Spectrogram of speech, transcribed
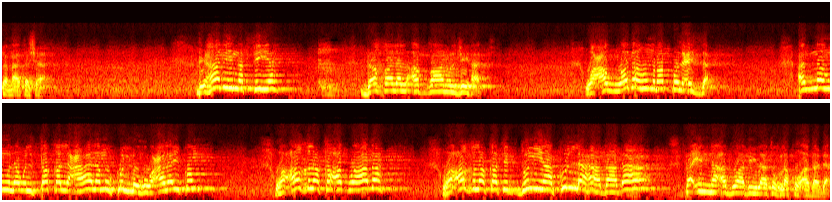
كما تشاء. بهذه النفسية دخل الأفغان الجهاد وعودهم رب العزة أنه لو التقى العالم كله عليكم وأغلق أبوابه وأغلقت الدنيا كلها بابها فإن أبوابي لا تغلق أبدا.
